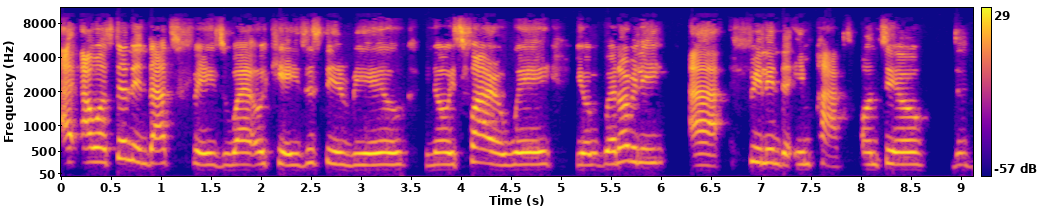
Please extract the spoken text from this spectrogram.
I, I was still in that phase where okay, is this thing real? You know, it's far away. You're, we're not really uh, feeling the impact until the,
